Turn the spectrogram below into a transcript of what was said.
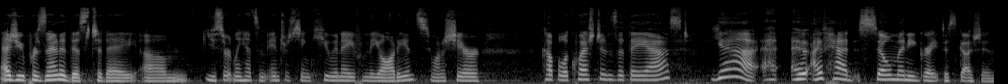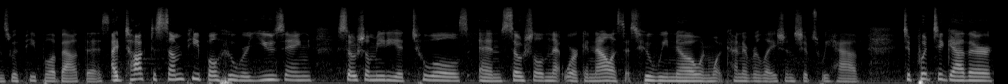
as you presented this today, um, you certainly had some interesting Q and A from the audience. You want to share a couple of questions that they asked? Yeah, I've had so many great discussions with people about this. I talked to some people who were using social media tools and social network analysis, who we know and what kind of relationships we have, to put together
